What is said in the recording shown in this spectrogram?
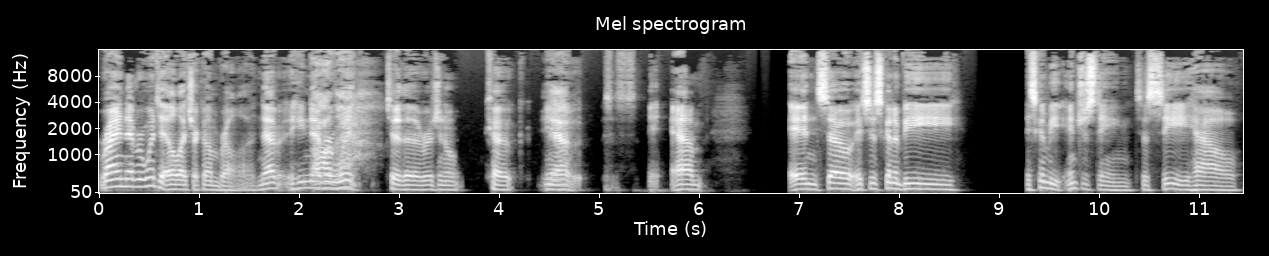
ryan never went to electric umbrella never he never Oh, went that- to the original coke you Yeah. know um and so it's just going to be it's going to be interesting to see how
